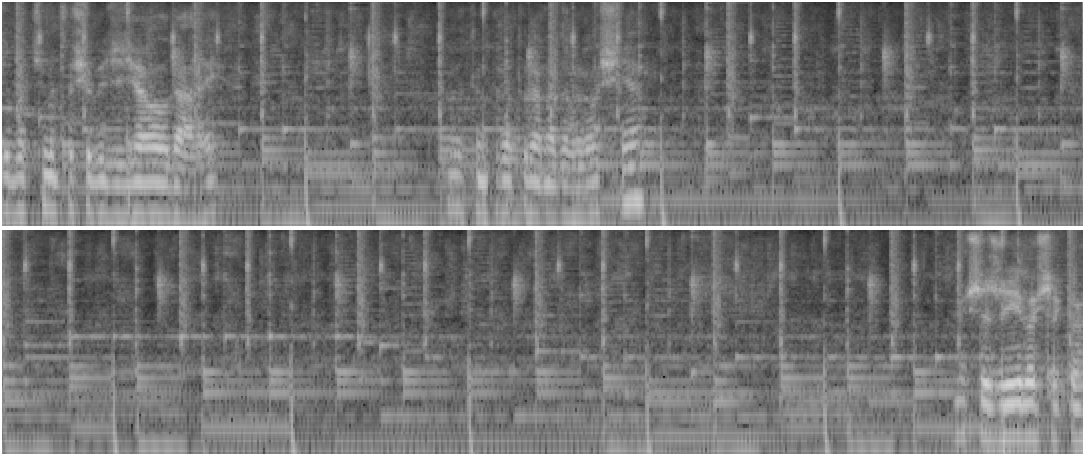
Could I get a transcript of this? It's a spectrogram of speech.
Zobaczymy co się będzie działo dalej. Temperatura nadal rośnie. Myślę, że ilość jaka,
